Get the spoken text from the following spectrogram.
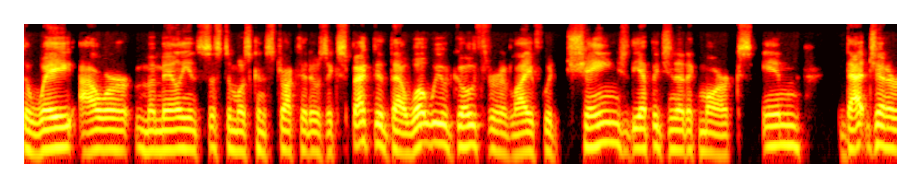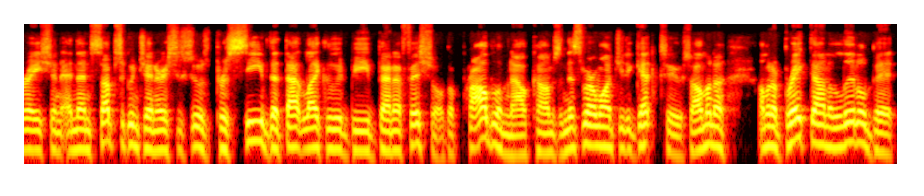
the way our mammalian system was constructed, it was expected that what we would go through in life would change the epigenetic marks in that generation and then subsequent generations. It was perceived that that likely would be beneficial. The problem now comes, and this is where I want you to get to. So I'm gonna I'm gonna break down a little bit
